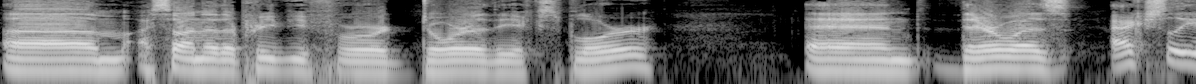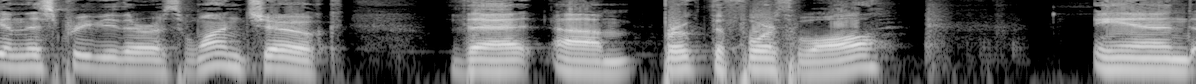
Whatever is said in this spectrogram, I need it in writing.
Um I saw another preview for Dora the Explorer and there was actually in this preview there was one joke that um broke the fourth wall. And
